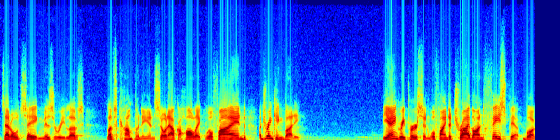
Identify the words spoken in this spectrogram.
It's that old saying misery loves, loves company, and so an alcoholic will find a drinking buddy. The angry person will find a tribe on Facebook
